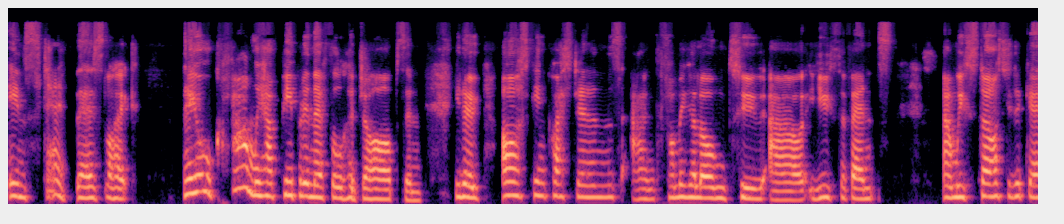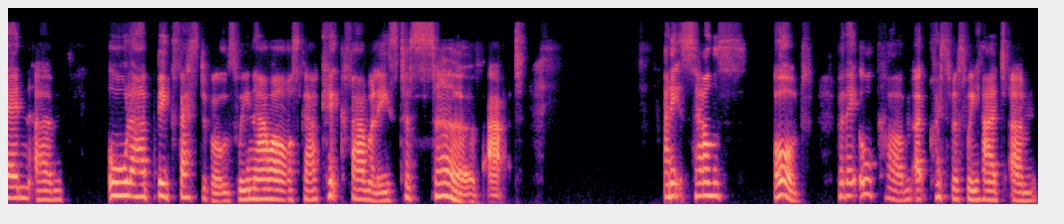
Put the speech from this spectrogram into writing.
instead, there's like, they all come. We have people in their full hijabs and, you know, asking questions and coming along to our youth events. And we've started again um, all our big festivals. We now ask our kick families to serve at. And it sounds odd, but they all come. At Christmas, we had um,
